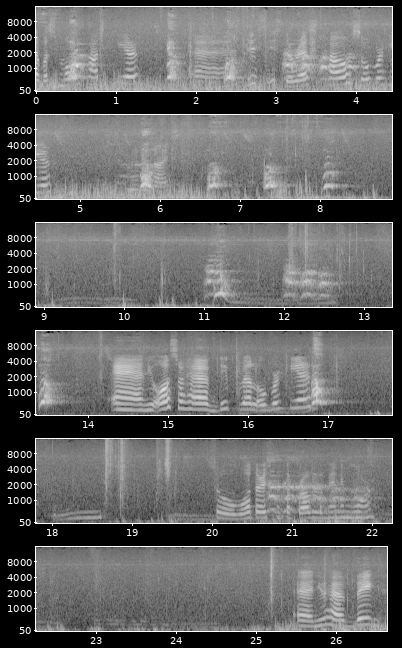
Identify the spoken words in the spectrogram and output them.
Have a small hut here and this is rest house over here. Really nice. And you also have deep well over here. So water is not a problem anymore. And you have big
